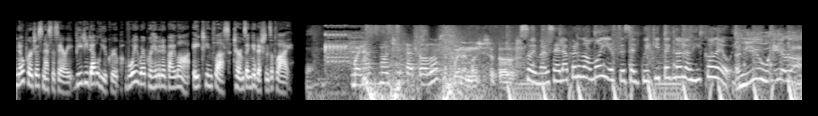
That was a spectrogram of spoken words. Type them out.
No purchase necessary. VGW Group. Void where prohibited by law. 18 plus. Terms and conditions apply. Buenas noches a todos. Buenas noches a todos. Soy Marcela Perdomo y este es el Quickie Tecnológico de hoy. A new era.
